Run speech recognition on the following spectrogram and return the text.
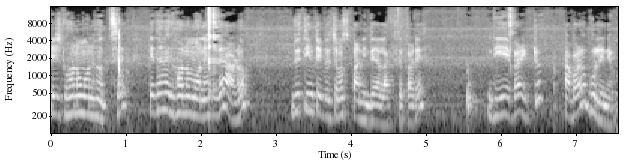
বেশ ঘন মনে হচ্ছে। এ ধরনের ঘন মনে হলে আরও দুই, তিন টেবিল চামচ পানি দেওয়া লাগতে পারে। দিয়ে এবার একটু আবারও গুলে নেব।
